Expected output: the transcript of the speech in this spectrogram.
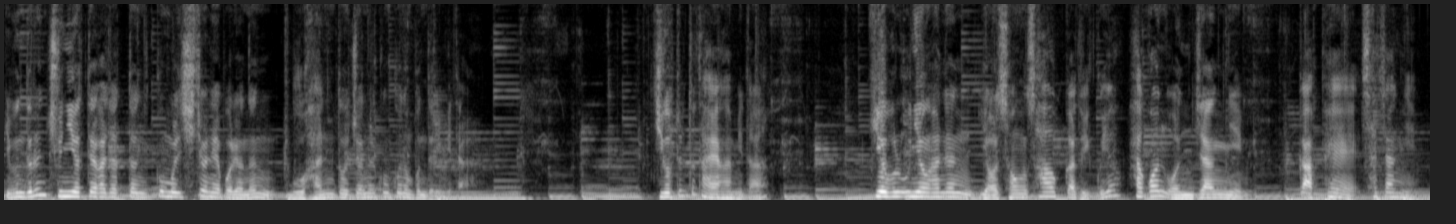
이분들은 주니어 때 가졌던 꿈을 실현해보려는 무한도전을 꿈꾸는 분들입니다. 직업들도 다양합니다. 기업을 운영하는 여성 사업가도 있고요. 학원 원장님, 카페 사장님.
